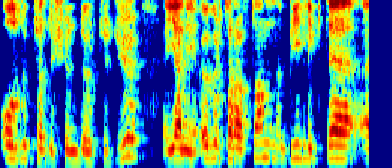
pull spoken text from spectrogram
oldukça düşündürtücü. Yani öbür taraftan birlikte e,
